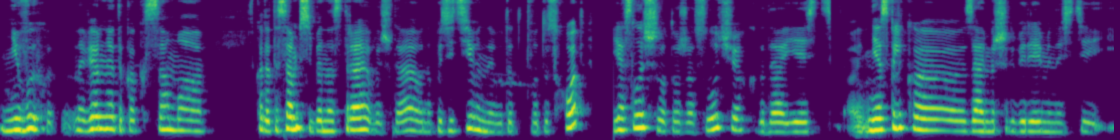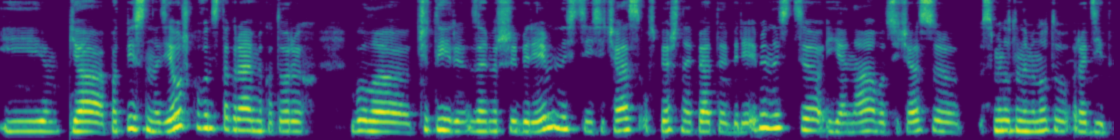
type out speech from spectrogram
не выход. Наверное, это как само когда ты сам себя настраиваешь да, на позитивный вот этот вот исход, я слышала тоже о случаях, когда есть э, несколько замерших беременностей, и я подписана на девушку в Инстаграме, которых было четыре замершие беременности, и сейчас успешная пятая беременность, и она вот сейчас э, с минуты на минуту родит.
